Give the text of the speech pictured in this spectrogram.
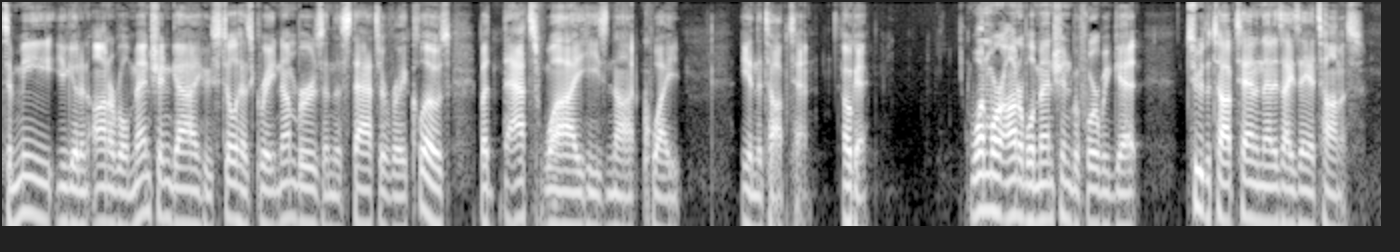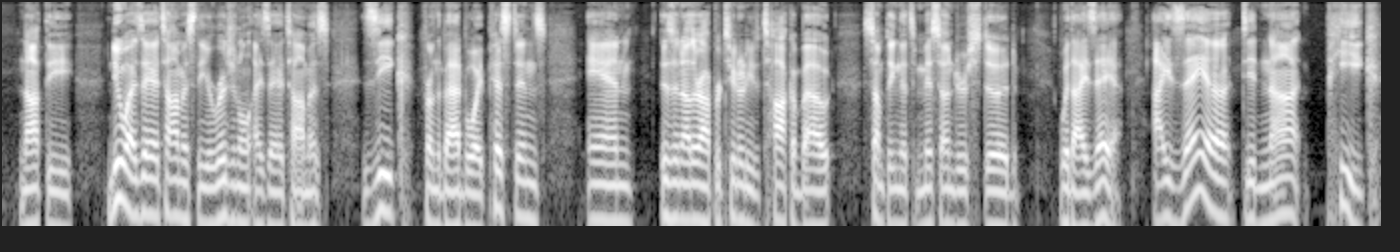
to me, you get an honorable mention guy who still has great numbers and the stats are very close, but that's why he's not quite in the top 10. Okay. One more honorable mention before we get to the top 10, and that is Isaiah Thomas. Not the new Isaiah Thomas, the original Isaiah Thomas, Zeke from the Bad Boy Pistons. And is another opportunity to talk about something that's misunderstood with Isaiah. Isaiah did not peak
